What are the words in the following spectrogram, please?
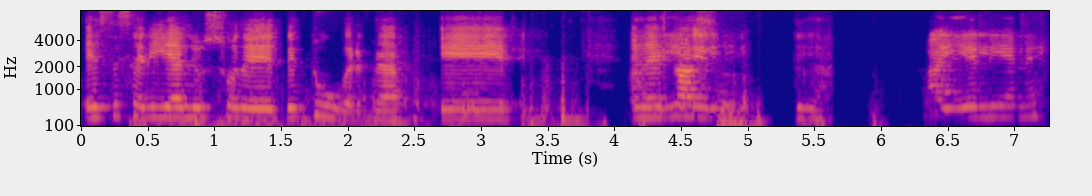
Este sería el uso de, de tú, ¿verdad? Eh, en el caso... ahí el ING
